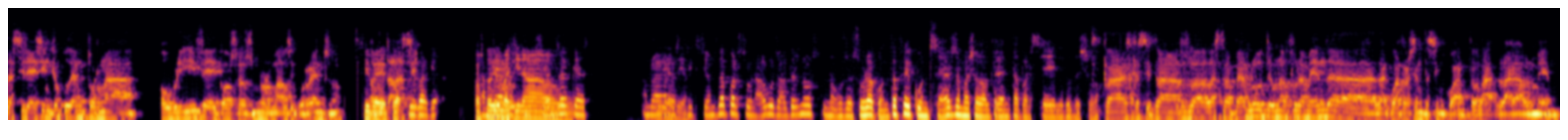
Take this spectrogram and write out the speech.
decideixin que podem tornar obrir i fer coses normals i corrents, no? Sí, perquè putada co- Sí, perquè costa amb les d'imaginar... restriccions Un... Aquest, amb les Sí, restriccions de personal, vosaltres no, us- no us surt a compte fer concerts amb això del 30% i tot això? Clar, és que sí, clar, l'Estraperlo té un aforament de, de 450 la- legalment,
